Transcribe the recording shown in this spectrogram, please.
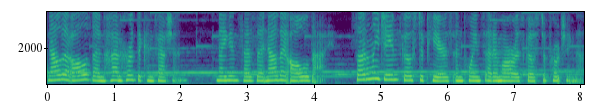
Now that all of them had heard the confession, Megan says that now they all will die. Suddenly James' ghost appears and points at Amara's ghost approaching them.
